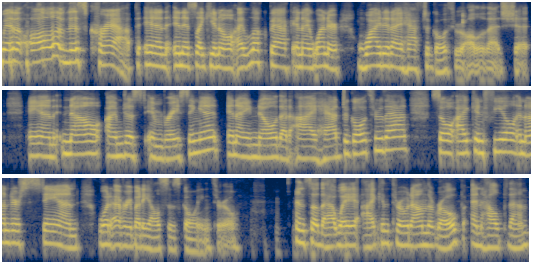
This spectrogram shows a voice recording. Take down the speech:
with all of this crap and and it's like, you know, I look back and I wonder why did I have to go through all of that shit? And now I'm just embracing it. And I know that I had to go through that. So I can feel and understand what everybody else is going through. And so that way I can throw down the rope and help them.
